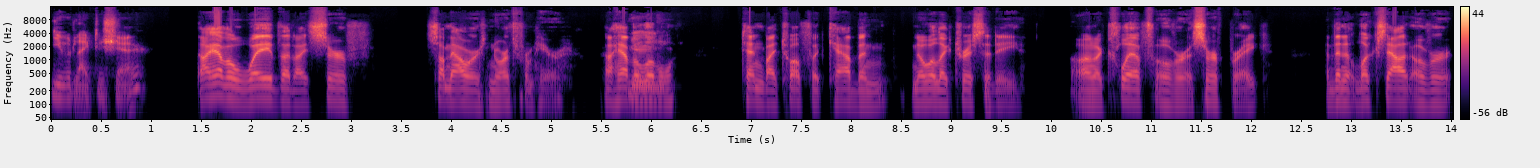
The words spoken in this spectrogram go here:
you would like to share? I have a wave that I surf some hours north from here. I have mm. a little 10 by 12 foot cabin, no electricity on a cliff over a surf break. And then it looks out over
